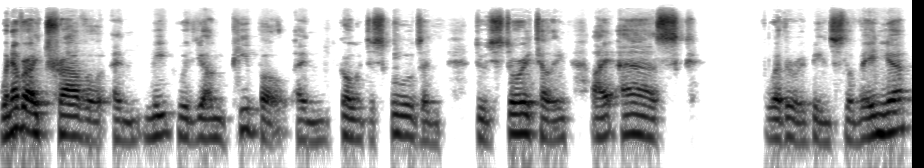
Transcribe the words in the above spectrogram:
Whenever I travel and meet with young people and go into schools and do storytelling, I ask whether it be in Slovenia,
